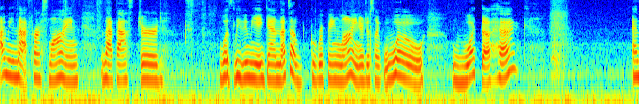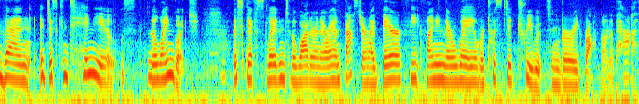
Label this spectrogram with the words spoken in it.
I mean, that first line that bastard was leaving me again. That's a gripping line. You're just like, whoa, what the heck? And then it just continues the language. The skiff slid into the water and I ran faster, my bare feet finding their way over twisted tree roots and buried rock on the path.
